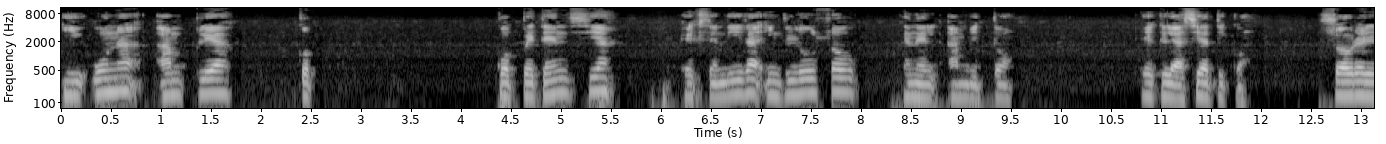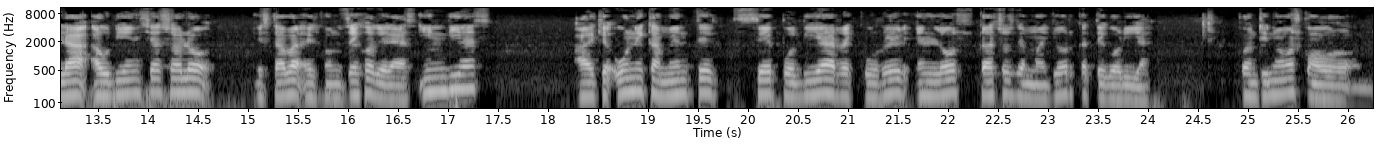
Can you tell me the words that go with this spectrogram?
y una amplia competencia extendida incluso en el ámbito eclesiástico. Sobre la audiencia solo estaba el Consejo de las Indias, al que únicamente se podía recurrir en los casos de mayor categoría. Continuamos con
